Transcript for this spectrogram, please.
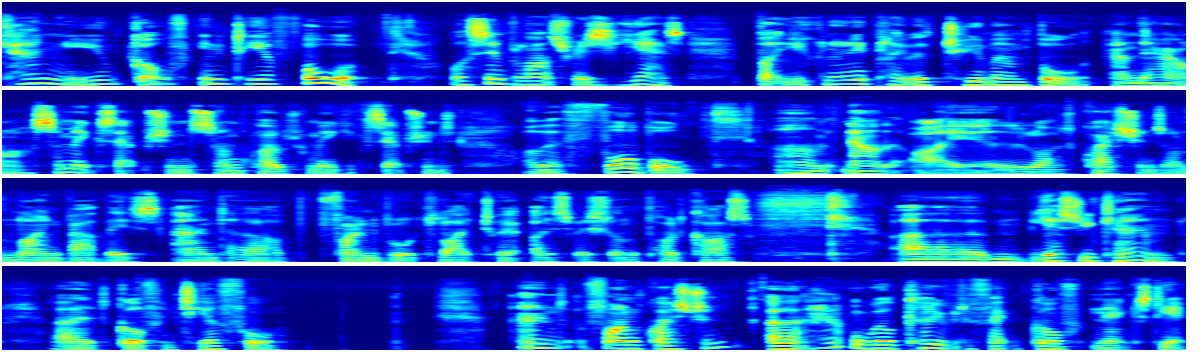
Can you golf in tier four? Well, simple answer is yes, but you can only play with two man ball, and there are some exceptions. Some clubs will make exceptions of a four ball. Um, now that I there's a lot of questions online about this, and uh, I finally brought light to it, especially on the podcast. Um, yes, you can uh, golf in tier four. And final question uh, How will COVID affect golf next year?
